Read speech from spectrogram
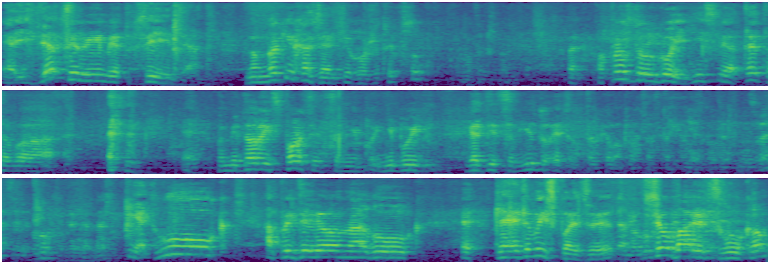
Э, Едят сырыми, это все едят. Но многие хозяйки ложат их в суп. Ну. Э, Вопрос другой. Если от этого помидоры испортятся, не, не будет годиться в еду, это только вопрос остается. Нет, вот это называется лук, например, да? Нет, лук, определенно лук. э, Для этого используют. Да, лук- Все варят с луком,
